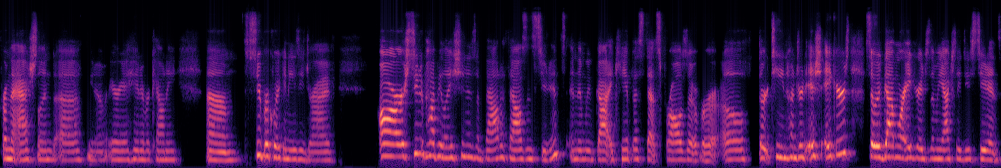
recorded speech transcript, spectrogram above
from the Ashland, uh, you know, area, Hanover County. Um, super quick and easy drive. Our student population is about a thousand students, and then we've got a campus that sprawls over oh, 1,300 ish acres. So we've got more acreage than we actually do students,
